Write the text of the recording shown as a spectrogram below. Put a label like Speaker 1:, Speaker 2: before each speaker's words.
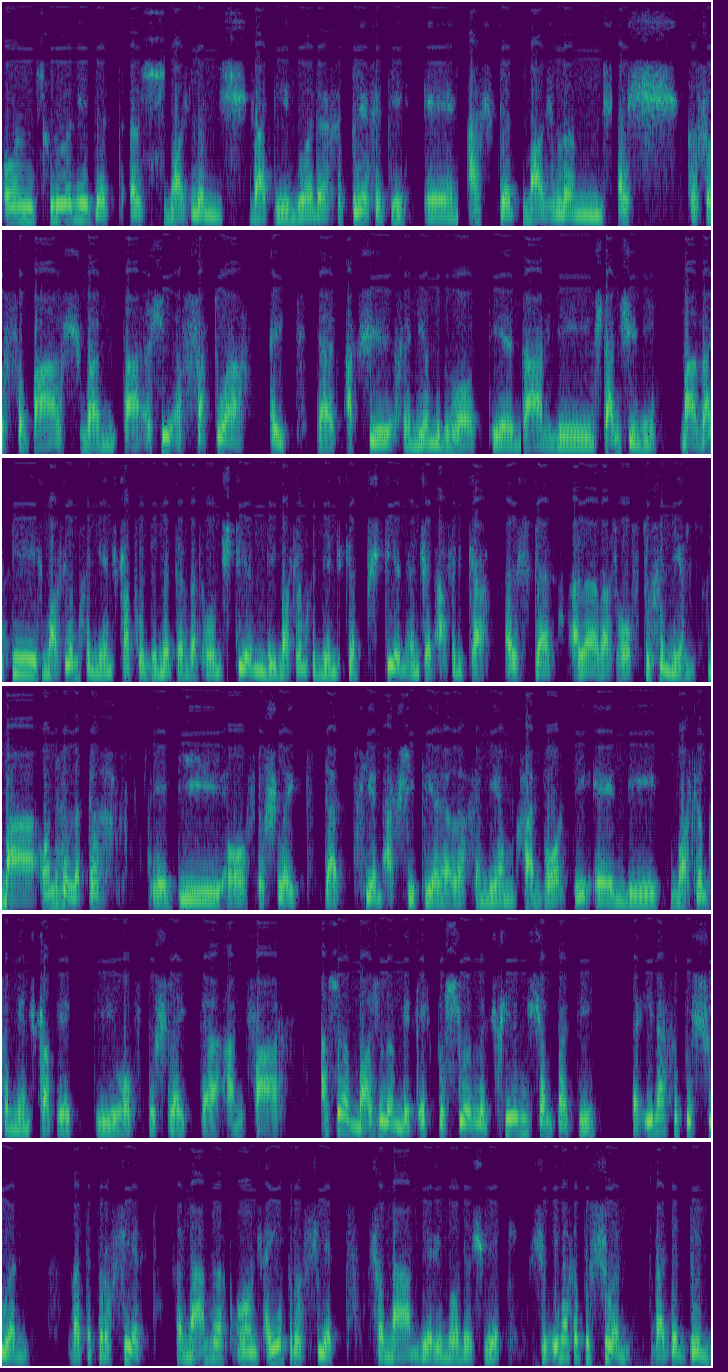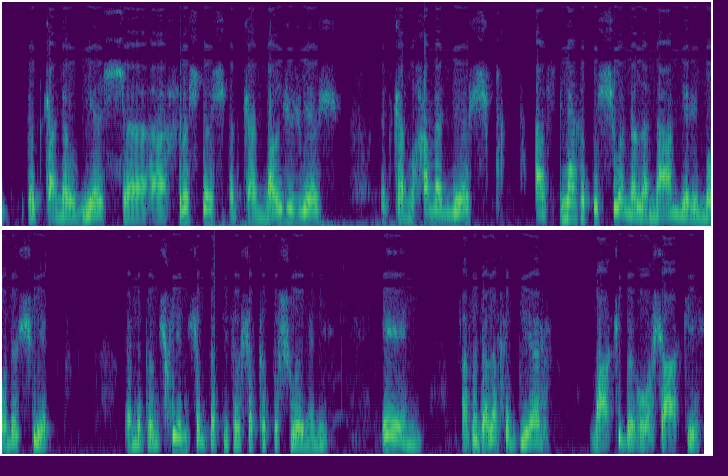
Speaker 1: Ons glo nie dit is moslems wat die moorde gepleeg het nie. En as dit moslems is of verbaas want daar is 'n fatwa uit dat aksie geneem moet word teen daardie instansie nie. Maar wat die moslimgemeenskap gedoen het en wat ons steun die moslimgemeenskap steun in Suid-Afrika is dat hulle was hof toegeneem. Maar ongelukkig het die hof besluit dat geen aksie teen hulle geneem gaan word nie en die moslimgemeenskap het die hof besluit uh, aanvaar. As 'n moslim het ek persoonlik geen simpatie vir enige persoon wat 'n profeet, vernaamlik ons eie profeet, vernaam deur die modder sleep. So enige persoon wat dit doen, dit kan nou wees uh, uh, Christus, dit kan Moses wees, dit kan Mohammed wees as enige persoon hulle naam deur die modder sleep dan het ons geen simpatie vir sulke persone nie. En wat met hulle gebeur maak die oorsake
